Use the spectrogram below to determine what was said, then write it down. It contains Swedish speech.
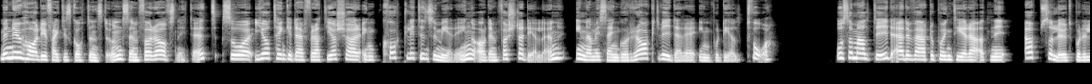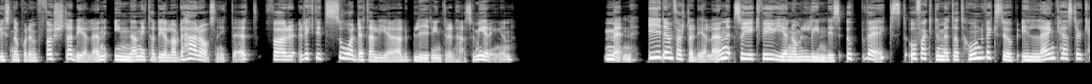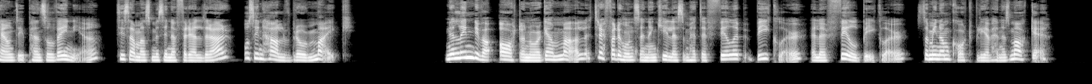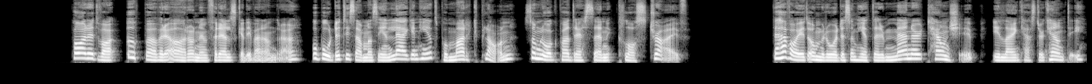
Men nu har det ju faktiskt gått en stund sedan förra avsnittet, så jag tänker därför att jag kör en kort liten summering av den första delen innan vi sen går rakt vidare in på del två. Och som alltid är det värt att poängtera att ni absolut borde lyssna på den första delen innan ni tar del av det här avsnittet, för riktigt så detaljerad blir inte den här summeringen. Men i den första delen så gick vi igenom Lindys uppväxt och faktumet att hon växte upp i Lancaster County, Pennsylvania tillsammans med sina föräldrar och sin halvbror Mike. När Lindy var 18 år gammal träffade hon sen en kille som hette Philip Beekler, eller Phil Beekler, som inom kort blev hennes make. Paret var upp över öronen förälskade i varandra och bodde tillsammans i en lägenhet på markplan som låg på adressen Closs Drive. Det här var i ett område som heter Manor Township i Lancaster County.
